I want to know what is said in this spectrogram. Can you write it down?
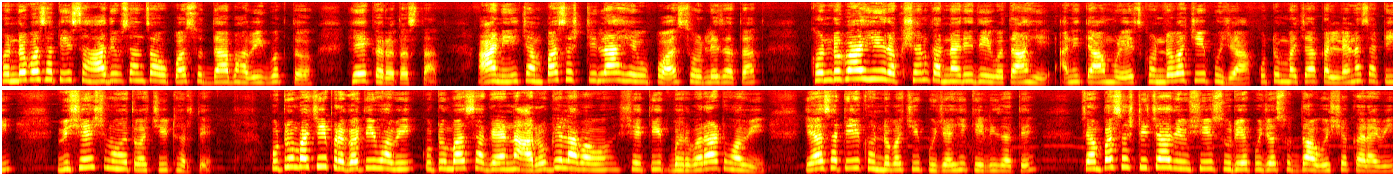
खंडोबासाठी सहा दिवसांचा उपवास सुद्धा भाविक भक्त हे करत असतात. आणि चंपाषष्टीला हे उपवास सोडले जातात. खंडोबा ही रक्षण करणारी देवता आहे आणि त्यामुळेच खंडोबाची पूजा कुटुंबाच्या कल्याणासाठी विशेष महत्वाची ठरते. कुटुंबाची प्रगती व्हावी कुटुंबात सगळ्यांना आरोग्य लाभावं शेतीत भरभराट व्हावी यासाठी खंडोबाची पूजा ही केली जाते. चंपाषष्टीच्या दिवशी सूर्यपूजा सुद्धा अवश्य करावी.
